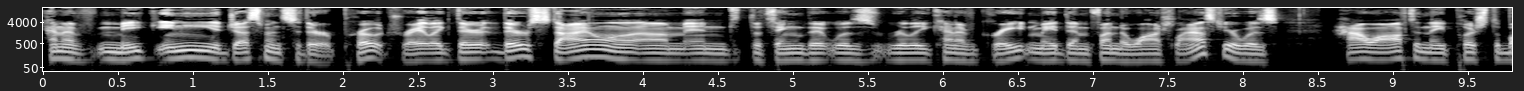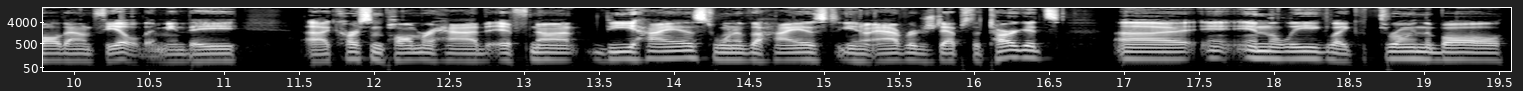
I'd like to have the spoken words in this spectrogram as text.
kind of make any adjustments to their approach, right? Like their their style um, and the thing that was really kind of great and made them fun to watch last year was how often they pushed the ball downfield. I mean, they uh, Carson Palmer had, if not the highest, one of the highest, you know, average depths of targets uh, in, in, the league, like throwing the ball.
